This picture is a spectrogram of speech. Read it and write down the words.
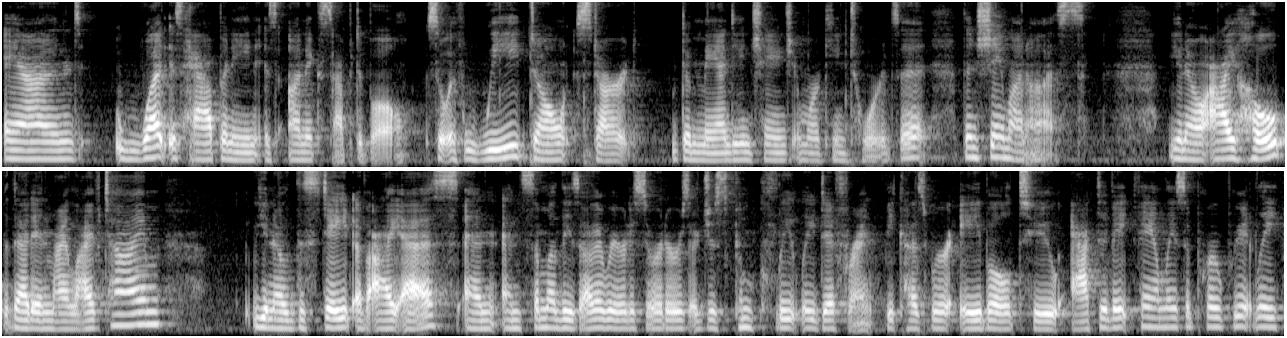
And what is happening is unacceptable. So if we don't start demanding change and working towards it, then shame on us. You know, I hope that in my lifetime, you know the state of is and, and some of these other rare disorders are just completely different because we're able to activate families appropriately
